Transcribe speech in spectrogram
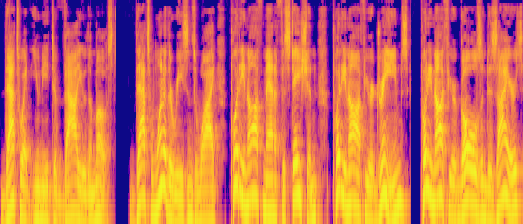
That's what you need to value the most. That's one of the reasons why putting off manifestation, putting off your dreams, putting off your goals and desires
